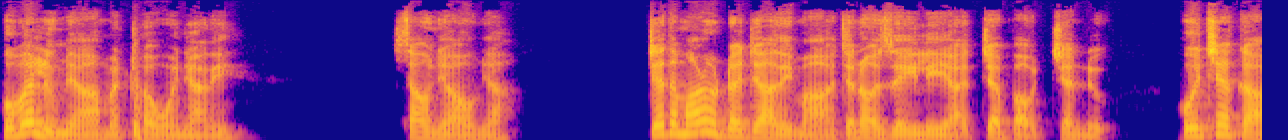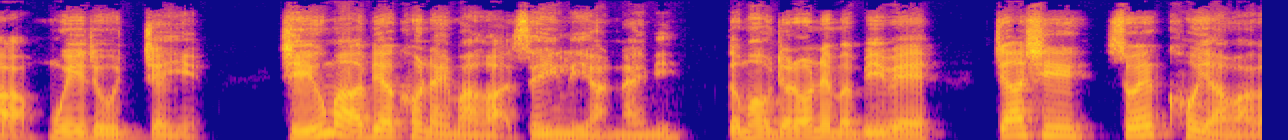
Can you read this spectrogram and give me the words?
ဟိုဘက်လူများမထွက်ဝင်ကြသည်စောင့်ကြအောင်များကျက်သမားတို့တွေ့ကြသည်မှာကျွန်တော်ဇိမ်းလေးရကြက်ပေါက်ကြက်နုဟိုချက်ကမွေတို့ကြက်ရင်ရေဦးမှာအပြက်ခွတ်နိုင်မှာကဇိမ်းလေးရနိုင်ပြီသို့မဟုတ်တော်တော်နဲ့မပြီးပဲကြားရှိဆွဲခွတ်ရပါက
